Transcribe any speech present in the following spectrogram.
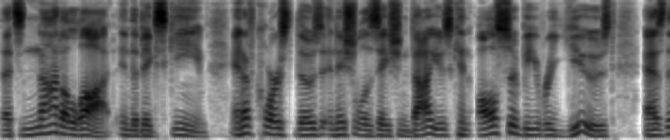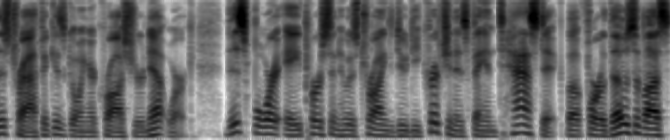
That's not a lot in the big scheme. And of course, those initialization values can also be reused as this traffic is going across your network. This, for a person who is trying to do decryption, is fantastic. But for those of us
